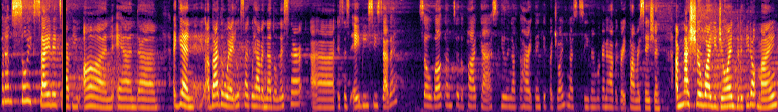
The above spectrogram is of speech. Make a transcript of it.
but I'm so excited to have you on. And um, again, uh, by the way, it looks like we have another listener. Uh, it says ABC7. So welcome to the podcast, Healing of the Heart. Thank you for joining us this evening. We're going to have a great conversation. I'm not sure why you joined, but if you don't mind,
